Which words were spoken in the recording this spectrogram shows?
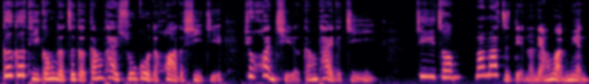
哥哥提供的这个刚太说过的话的细节。就唤起了刚太的记忆。记忆中，妈妈只点了两碗面，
